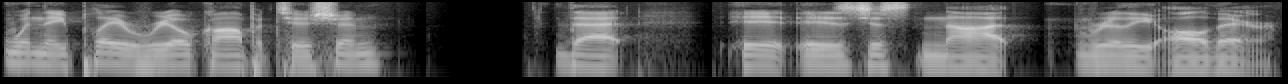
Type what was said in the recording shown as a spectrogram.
when they play real competition that it is just not really all there.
